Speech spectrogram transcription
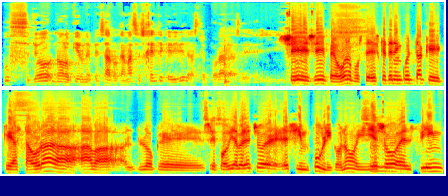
Uf, yo no lo quiero ni pensar, porque además es gente que vive de las temporadas. De, y... Sí, sí, pero bueno, pues es que ten en cuenta que, que hasta ahora a, a, lo que sí, se sí. podía haber hecho es, sin público, ¿no? Y sí. eso, el fin,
